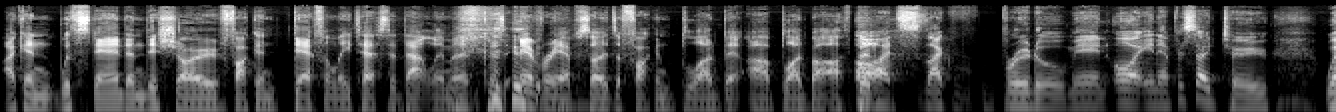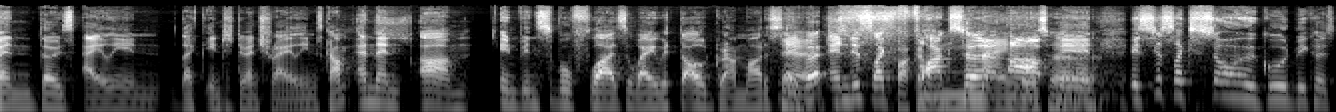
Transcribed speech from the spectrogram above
I can withstand, and this show fucking definitely tested that limit because every episode's a fucking blood ba- uh, bloodbath. But oh, it's like brutal, man. Or in episode two, when those alien, like interdimensional aliens come, and then um, Invincible flies away with the old grandma to save Yeah, her, and just like fucking fucks her mangles up, her. man. It's just like so good because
